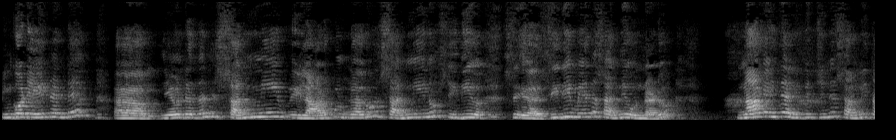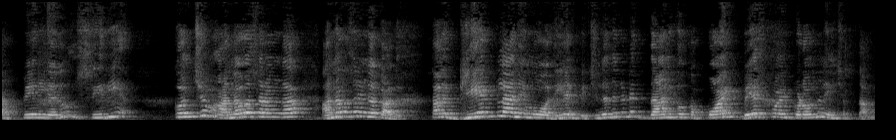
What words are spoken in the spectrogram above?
ఇంకోటి ఏంటంటే ఆ, ఏమిటంటే సన్నీ వీళ్ళు ఆడుకుంటున్నారు. సన్నీను సిరి సి- సిరి మీద సన్నీ ఉన్నాడు. నాకైతే అనిపించింది సన్నీ తప్పేం లేదు. సిరి కొంచెం అనవసరంగా అనవసరంగా కాదు. తన గేమ్ ప్లాన్ ఏమో అది అనిపించింది. ఎందుకంటే దానికి ఒక పాయింట్ బేస్ పాయింట్ కూడా ఉంది నేను చెప్తాను.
